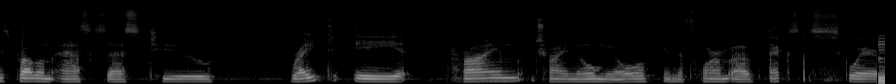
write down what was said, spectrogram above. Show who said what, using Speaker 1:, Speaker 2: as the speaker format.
Speaker 1: This problem asks us to write a prime trinomial in the form of x squared.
